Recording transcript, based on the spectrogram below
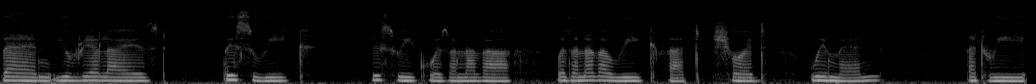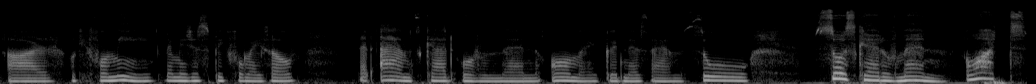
then you've realized this week this week was another was another week that showed women that we are okay for me let me just speak for myself that i am scared of men. Oh my goodness i am so so scared of men. What?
